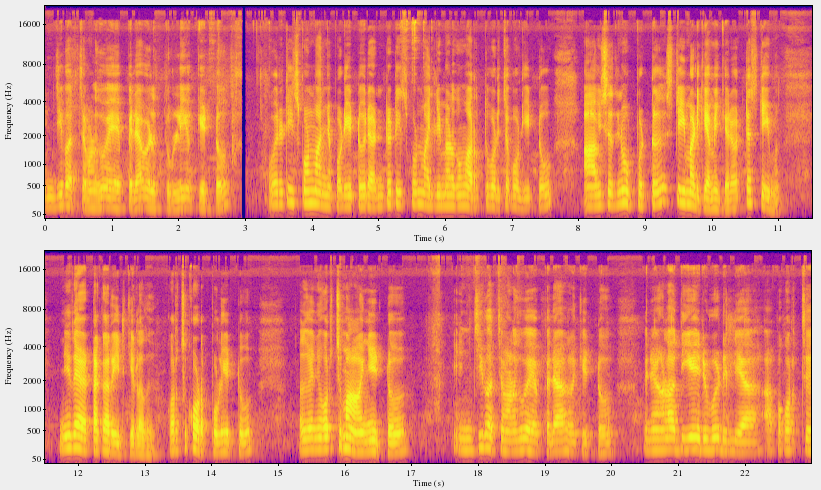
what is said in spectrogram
ഇഞ്ചി പച്ചമുളക് വേപ്പില വെളുത്തുള്ളി ഒക്കെ ഇട്ടു. ഒരു ടീസ്പൂൺ മഞ്ഞൾപ്പൊടി ഇട്ടു രണ്ട് ടീസ്പൂൺ മല്ലിമുളകും വറുത്ത് പൊടിച്ച പൊടി ഇട്ടു. ആവശ്യത്തിന് ഉപ്പിട്ട് സ്റ്റീം അടിക്കാൻ വയ്ക്കുക ഒറ്റ സ്റ്റീം. ഇനി ഇത് ഏട്ടക്കറി ഇരിക്കുള്ളത് കുറച്ച് കുടപ്പുളി ഇട്ടു അത് കഴിഞ്ഞ് കുറച്ച് മാങ്ങ ഇട്ടു. ഇഞ്ചി പച്ചമുളക് വേപ്പില അതൊക്കെ ഇട്ടു. പിന്നെ ഞങ്ങൾ അധികം എരിവ് ഇടില്ല. അപ്പോൾ കുറച്ച്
